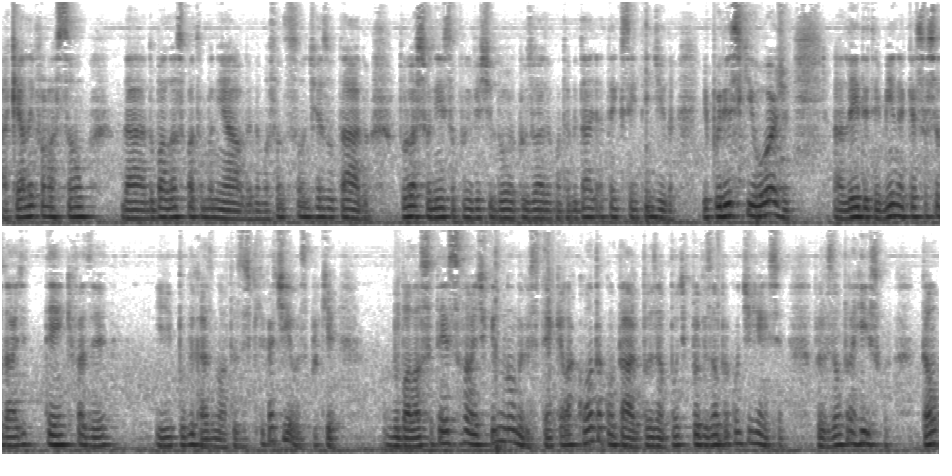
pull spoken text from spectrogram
aquela informação da, do balanço patrimonial, da demonstração de resultado para o acionista, para o investidor, para o usuário da contabilidade, ela tem que ser entendida. E por isso que hoje a lei determina que a sociedade tem que fazer e publicar as notas explicativas. Por quê? no balanço você tem somente aquele número, você tem aquela conta contábil, por exemplo, provisão para contingência, provisão para risco. Então,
